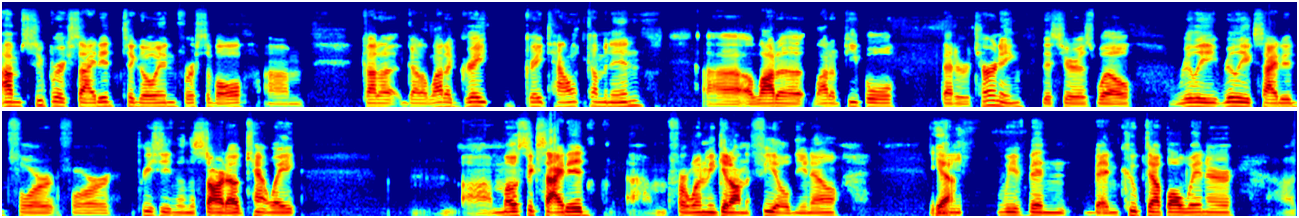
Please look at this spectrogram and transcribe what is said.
I'm super excited to go in. First of all, um, got a got a lot of great great talent coming in. Uh, a lot of a lot of people that are returning this year as well. Really, really excited for for preseason and the startup. Can't wait. Uh, most excited um, for when we get on the field. You know, yeah, we, have been been cooped up all winter, uh,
